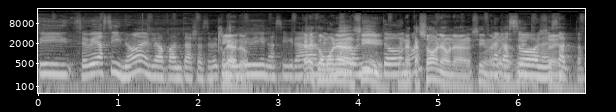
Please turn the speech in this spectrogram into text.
sí. se ve así, ¿no? En la pantalla, se ve Claro. como un living así grande, es como muy una, sí, bonito, una ¿no? casona, una, sí, una, Una cosa así. casona, Sí. exacto.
